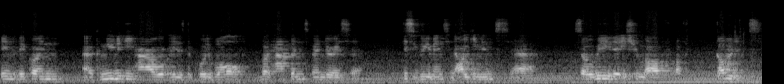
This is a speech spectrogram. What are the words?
in the Bitcoin uh, community, how is the code evolved, what happens when there is uh, disagreements and arguments. Uh, so really the issue of, of governance.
